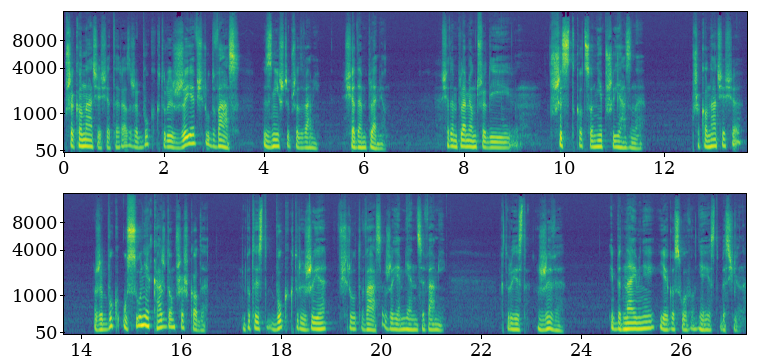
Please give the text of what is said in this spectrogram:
przekonacie się teraz, że Bóg, który żyje wśród Was, zniszczy przed Wami siedem plemion. Siedem plemion, czyli wszystko, co nieprzyjazne. Przekonacie się, że Bóg usunie każdą przeszkodę, bo to jest Bóg, który żyje wśród Was, żyje między Wami, który jest żywy i bynajmniej Jego słowo nie jest bezsilne.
